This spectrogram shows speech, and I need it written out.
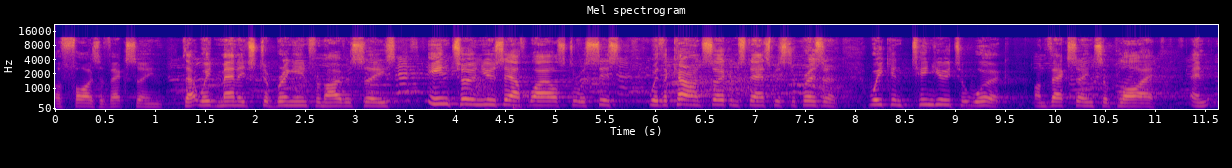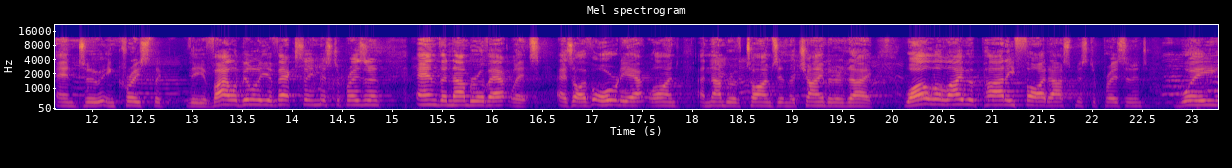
of Pfizer vaccine that we'd managed to bring in from overseas into New South Wales to assist with the current circumstance, Mr President. We continue to work on vaccine supply and, and to increase the, the availability of vaccine, Mr President, and the number of outlets, as I've already outlined a number of times in the chamber today. While the Labor Party fight us, Mr President, we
